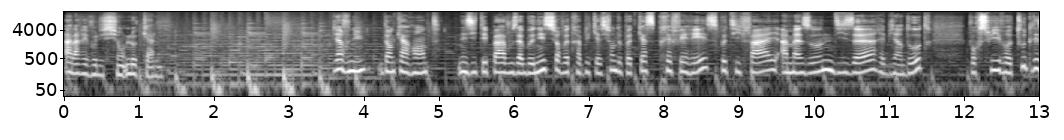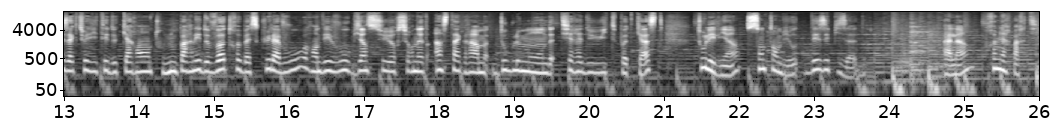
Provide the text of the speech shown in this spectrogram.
à la révolution locale. Bienvenue dans 40. N'hésitez pas à vous abonner sur votre application de podcast préférée, Spotify, Amazon, Deezer et bien d'autres. Pour suivre toutes les actualités de 40 ou nous parler de votre bascule à vous, rendez-vous bien sûr sur notre Instagram double monde-du-8 podcast. Tous les liens sont en bio des épisodes. Alain, première partie.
